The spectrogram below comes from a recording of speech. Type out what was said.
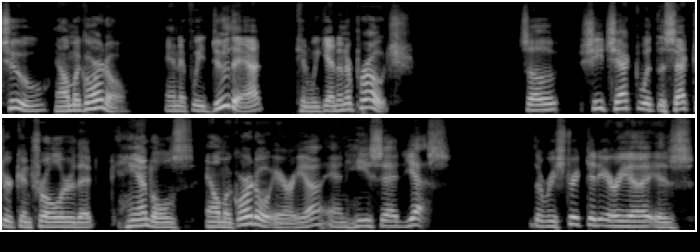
to Alamogordo. And if we do that, can we get an approach? So she checked with the sector controller that handles Alamogordo area, and he said yes. The restricted area is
